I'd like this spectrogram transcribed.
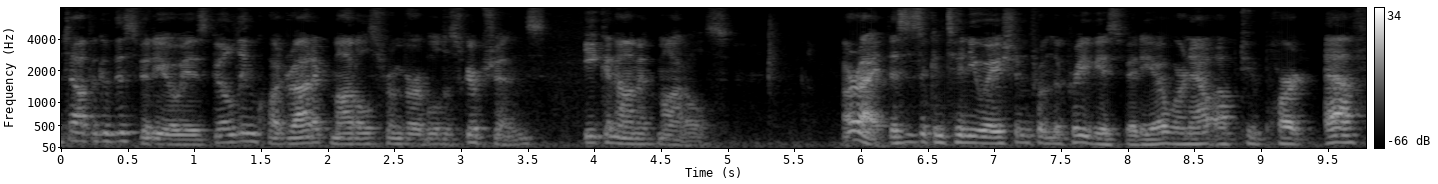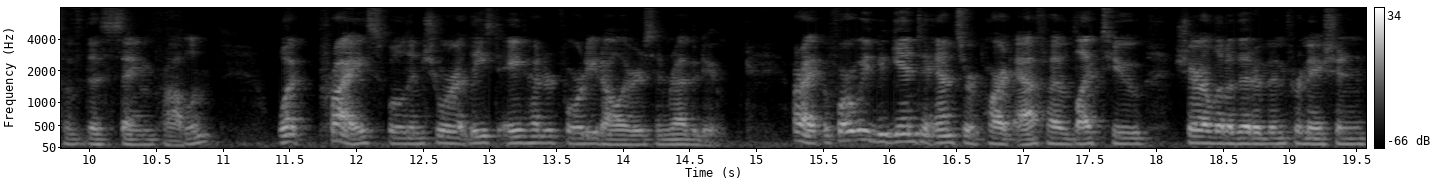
The topic of this video is building quadratic models from verbal descriptions, economic models. All right, this is a continuation from the previous video. We're now up to part F of this same problem. What price will ensure at least $840 in revenue? All right, before we begin to answer part F, I would like to share a little bit of information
